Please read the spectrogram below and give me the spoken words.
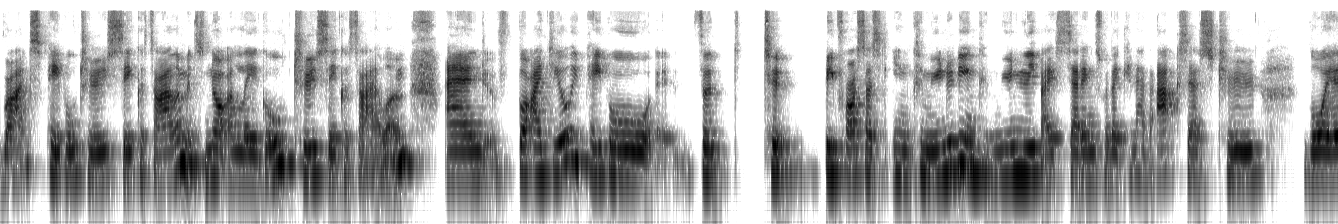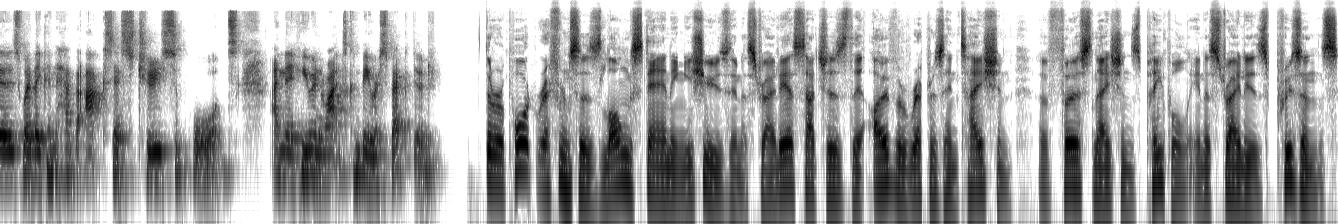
rights people to seek asylum, it's not illegal to seek asylum, and for ideally people for to be processed in community and community-based settings where they can have access to lawyers, where they can have access to supports, and their human rights can be respected. The report references long standing issues in Australia, such as the overrepresentation of First Nations people in Australia's prisons.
